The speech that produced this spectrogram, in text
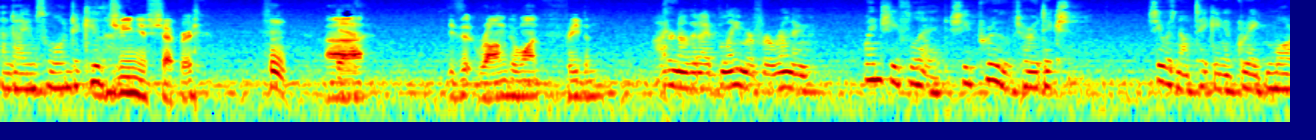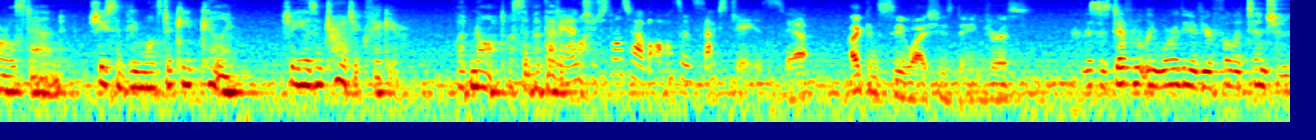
and I am sworn to kill her. genius shepherd. Hmm. Uh, Yeah. Is it wrong to want freedom? I don't know that I blame her for running. When she fled, she proved her addiction. She was not taking a great moral stand. She simply wants to keep killing. She is a tragic figure, but not a sympathetic Man, one. she just wants to have awesome sex Jays. yeah. I can see why she's dangerous. This is definitely worthy of your full attention.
